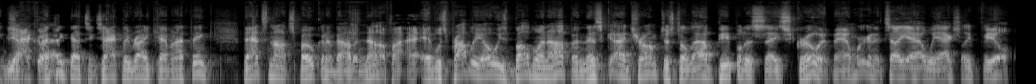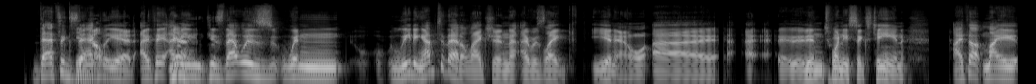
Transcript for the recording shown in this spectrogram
Yeah, exactly. go I think that's exactly right, Kevin. I think that's not spoken about enough. I, it was probably always bubbling up, and this guy Trump just allowed people to say, "Screw it, man. We're going to tell you how we actually feel." That's exactly it. I think. I mean, because that was when leading up to that election, I was like, you know, uh, in 2016, I thought my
